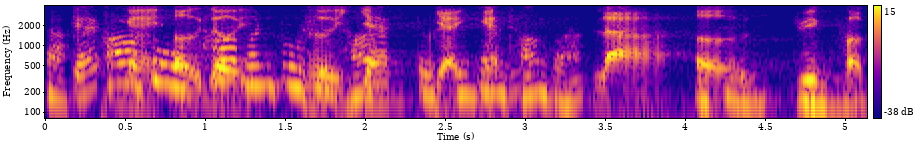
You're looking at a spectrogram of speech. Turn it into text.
Các ngài ở đời thời gian dài ngắn là ở duyên Phật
